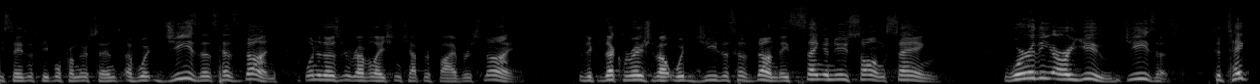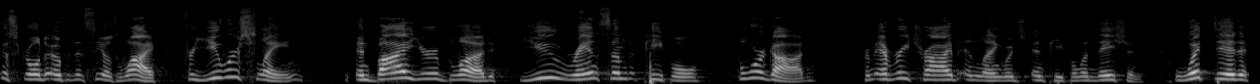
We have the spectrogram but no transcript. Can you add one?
he saves his people from their sins, of what Jesus has done. One of those in Revelation chapter 5, verse 9. The declaration about what Jesus has done. They sang a new song saying, Worthy are you, Jesus, to take the scroll and to open its seals. Why? For you were slain, and by your blood you ransomed people for God from every tribe and language and people and nation. What did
